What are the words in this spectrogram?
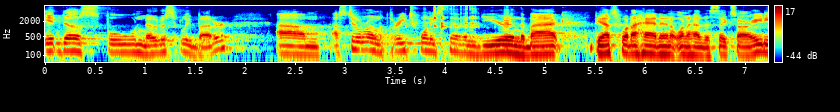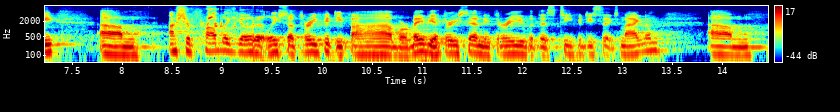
it does spool noticeably better. Um, I still run a 327 gear in the back. That's what I had in it when I had the 6R80. Um, I should probably go to at least a 355 or maybe a 373 with this T56 Magnum. Um,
